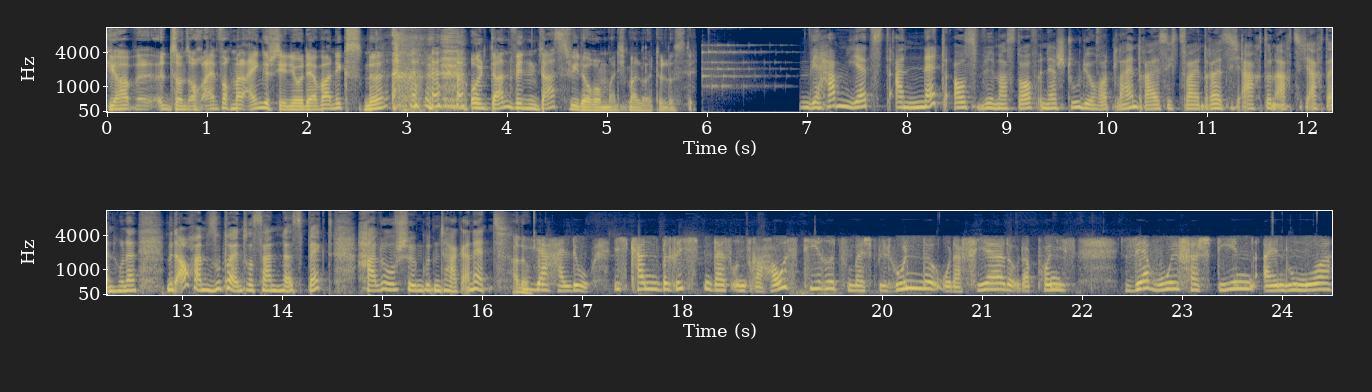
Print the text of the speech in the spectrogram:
ja, äh, sonst auch einfach mal eingestehen, jo, der war nix, ne? Und dann finden das wiederum manchmal Leute lustig. Wir haben jetzt Annette aus Wilmersdorf in der Studio-Hotline 30 32 88 8100 mit auch einem super interessanten Aspekt. Hallo, schönen guten Tag, Annette. Hallo. Ja, hallo. Ich kann berichten, dass unsere Haustiere, zum Beispiel Hunde oder Pferde oder Ponys, sehr wohl verstehen einen Humor,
